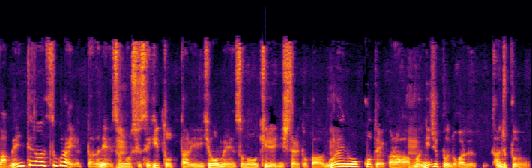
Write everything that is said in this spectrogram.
まあ、メンテナンスぐらいやったらね、その歯石取ったり、表面その綺麗にしたりとか、ぐらいのことやから、うんまあ20分とかで30分、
